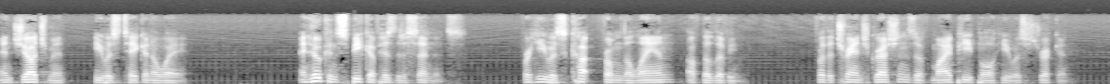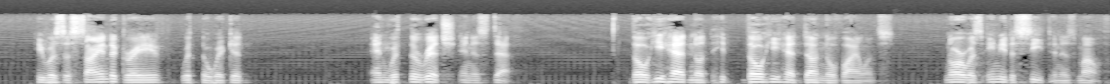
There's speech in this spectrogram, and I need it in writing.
and judgment he was taken away. And who can speak of his descendants? For he was cut from the land of the living. For the transgressions of my people he was stricken. He was assigned a grave with the wicked and with the rich in his death though he had no, though he had done no violence, nor was any deceit in his mouth.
